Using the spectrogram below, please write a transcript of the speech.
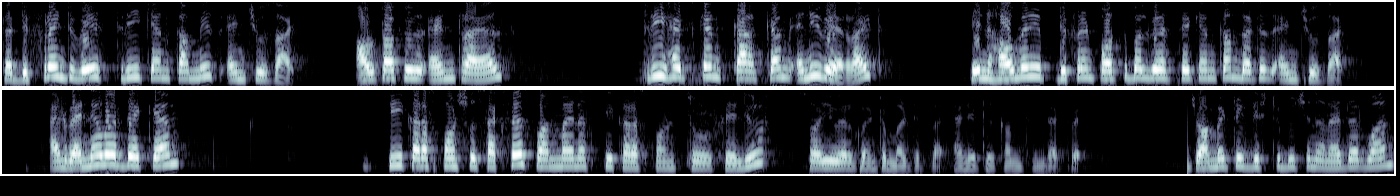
the different ways 3 can come is n choose i. Out of your n trials 3 heads can come anywhere right. In how many different possible ways they can come that is n choose i and whenever they come p corresponds to success 1 minus p corresponds to failure. So, you are going to multiply and it will comes in that way. Geometric distribution another one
